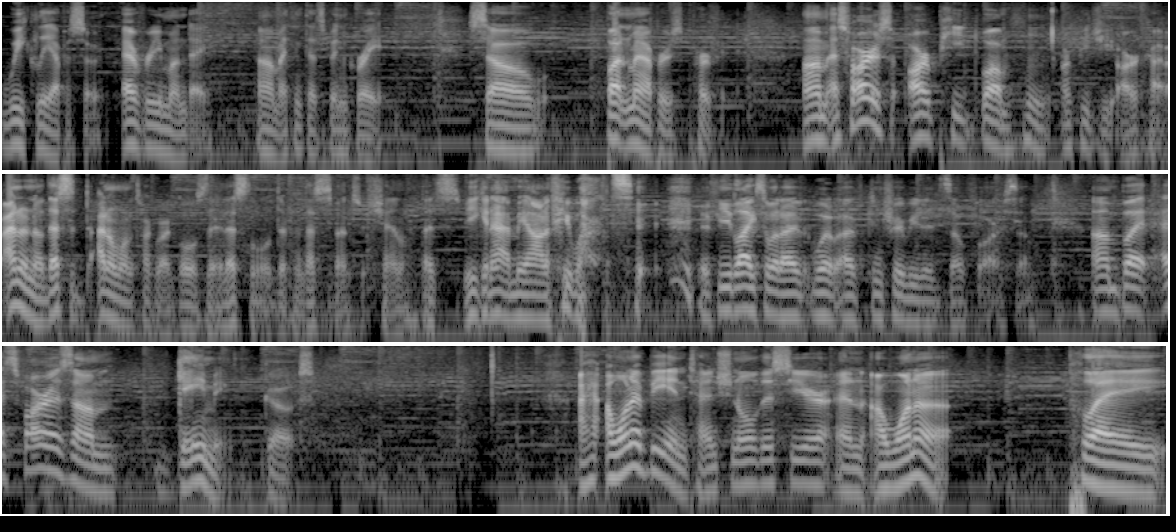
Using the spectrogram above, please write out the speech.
weekly episode every Monday. Um, I think that's been great. So, button mappers, perfect. Um, as far as RP, well, hmm, RPG archive, I don't know. That's I don't want to talk about goals there. That's a little different. That's Spencer's channel. That's he can have me on if he wants, if he likes what I've what I've contributed so far. So, um, but as far as um, gaming goes, I, I want to be intentional this year, and I want to play,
